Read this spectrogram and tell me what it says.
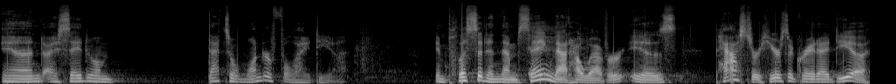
And I say to them, That's a wonderful idea. Implicit in them saying that, however, is, Pastor, here's a great idea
